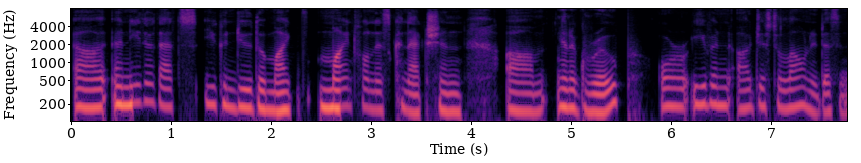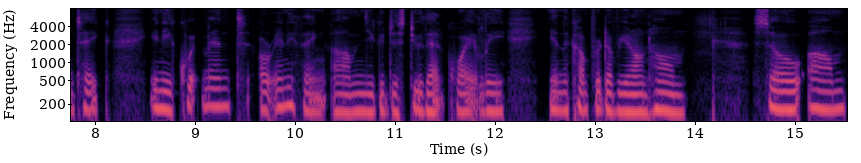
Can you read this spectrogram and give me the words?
Uh, and either that's you can do the mi- mindfulness connection um, in a group or even uh, just alone. It doesn't take any equipment or anything. Um, you could just do that quietly in the comfort of your own home. So um,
